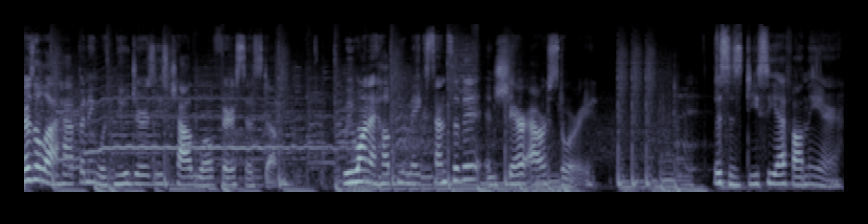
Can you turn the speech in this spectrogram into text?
There's a lot happening with New Jersey's child welfare system. We want to help you make sense of it and share our story. This is DCF on the Air.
